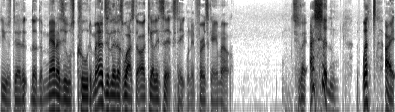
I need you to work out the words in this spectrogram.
He was there. The, the, the, manager was cool. The manager let us watch the R. Kelly sex tape when it first came out. She was like, I shouldn't. Well, all right,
